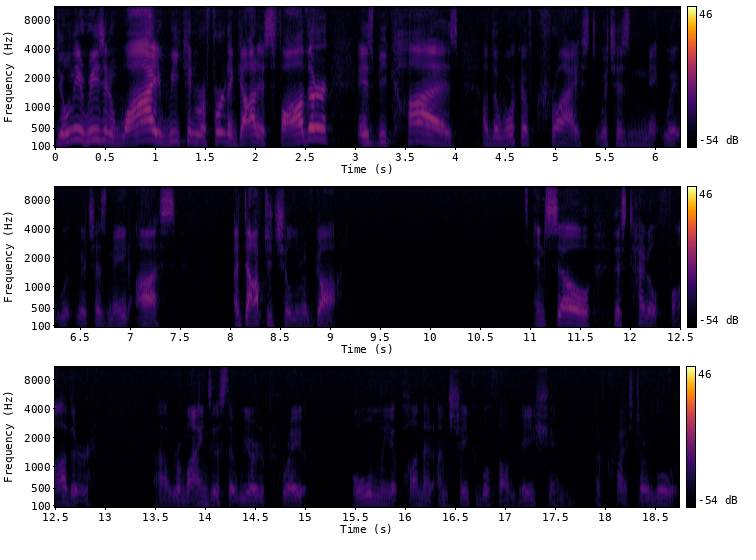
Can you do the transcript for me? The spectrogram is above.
The only reason why we can refer to God as Father is because of the work of Christ, which has, ma- which has made us adopted children of God. And so, this title, Father, uh, reminds us that we are to pray only upon that unshakable foundation of Christ our Lord.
